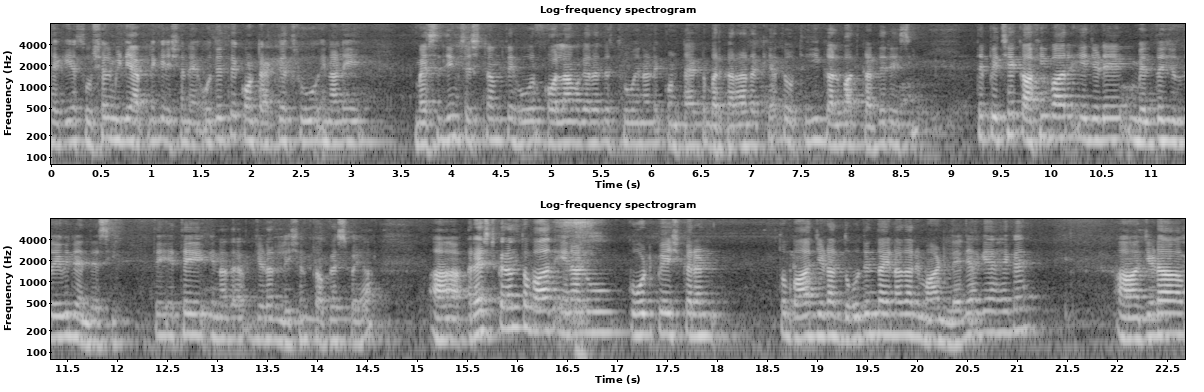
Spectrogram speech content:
ਹੈਗੀ ਹੈ ਸੋਸ਼ਲ ਮੀਡੀਆ ਐਪਲੀਕੇਸ਼ਨ ਹੈ, ਉਹਦੇ ਤੇ ਕੰਟੈਕਟ ਦੇ ਥਰੂ ਇਹਨਾਂ ਨੇ ਮੈਸੇਜਿੰਗ ਸਿਸਟਮ ਤੇ ਹੋਰ ਕਾਲਾਂ ਵਗੈਰਾ ਦੇ ਥਰੂ ਇਹਨਾਂ ਨੇ ਕੰਟੈਕਟ ਬਰਕਰਾਰ ਰੱਖਿਆ ਤੇ ਉੱਥੇ ਹੀ ਗੱਲਬਾਤ ਕਰਦੇ ਰਹੇ ਸੀ। ਤੇ ਪਿੱਛੇ ਕਾਫੀ ਵਾਰ ਇਹ ਜਿਹੜੇ ਮਿਲਦੇ ਜੁਲਦੇ ਵੀ ਰਹਿੰਦੇ ਸੀ ਤੇ ਇੱਥੇ ਇਹਨਾਂ ਦਾ ਜਿਹੜਾ ਰਿਲੇਸ਼ਨ ਪ੍ਰੋਗਰੈਸ ਹੋਇਆ। ਅਰੈਸਟ ਕਰਨ ਤੋਂ ਬਾਅਦ ਇਹਨਾਂ ਨੂੰ ਕੋਰਟ ਪੇਸ਼ ਕਰਨ ਤੋਂ ਬਾਅਦ ਜਿਹੜਾ 2 ਦਿਨ ਦਾ ਇਹਨਾਂ ਦਾ ਰਿਮਾਂਡ ਲੈ ਲਿਆ ਗਿਆ ਹੈਗਾ ਜਿਹੜਾ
